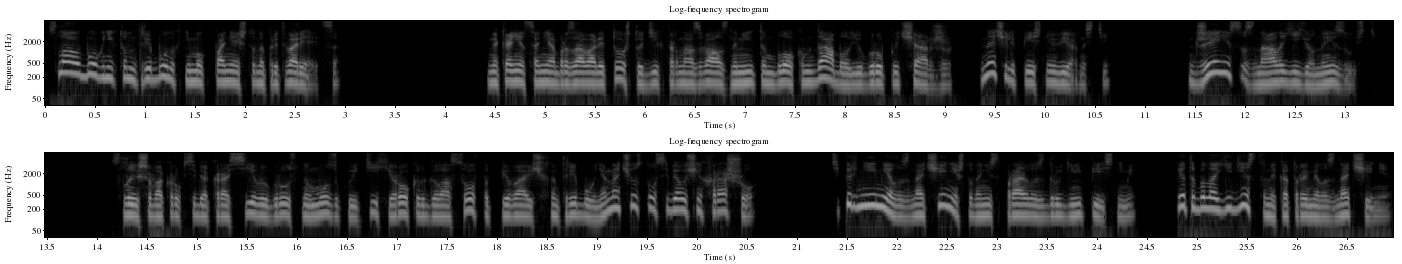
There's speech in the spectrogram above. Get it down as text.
Слава богу, никто на трибунах не мог понять, что она притворяется. Наконец они образовали то, что диктор назвал знаменитым блоком W группы Charger, и начали песню верности. Дженнис знала ее наизусть. Слыша вокруг себя красивую, грустную музыку и тихий рокот голосов, подпевающих на трибуне, она чувствовала себя очень хорошо. Теперь не имело значения, что она не справилась с другими песнями. Это была единственная, которая имела значение.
